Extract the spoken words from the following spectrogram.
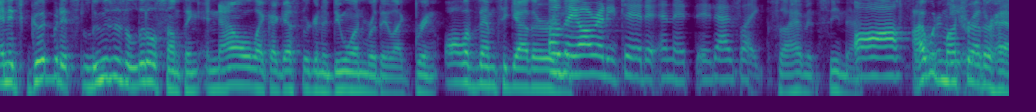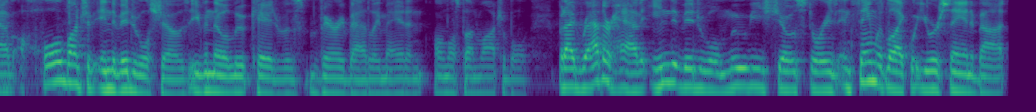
And it's good, but it loses a little something. And now, like, I guess they're gonna do one where they like bring all of them together. Oh, they this- already did it, and it it has like so I haven't seen that. awful. I would much rather have a whole bunch of individual shows, even though Luke Cage was very badly made and almost unwatchable. But I'd rather have individual movies, shows, stories, and same with like what you were saying about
